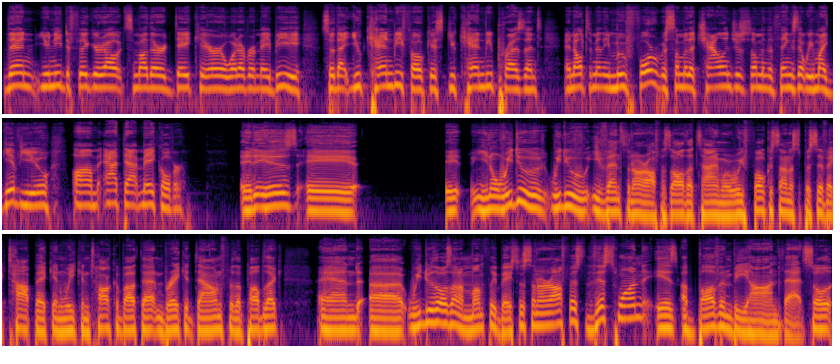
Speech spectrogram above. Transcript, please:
then you need to figure out some other daycare or whatever it may be so that you can be focused, you can be present, and ultimately move forward with some of the challenges, some of the things that we might give you um, at that makeover. It is a it, you know we do we do events in our office all the time where we focus on a specific topic and we can talk about that and break it down for the public. And uh, we do those on a monthly basis in our office. This one is above and beyond that. So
